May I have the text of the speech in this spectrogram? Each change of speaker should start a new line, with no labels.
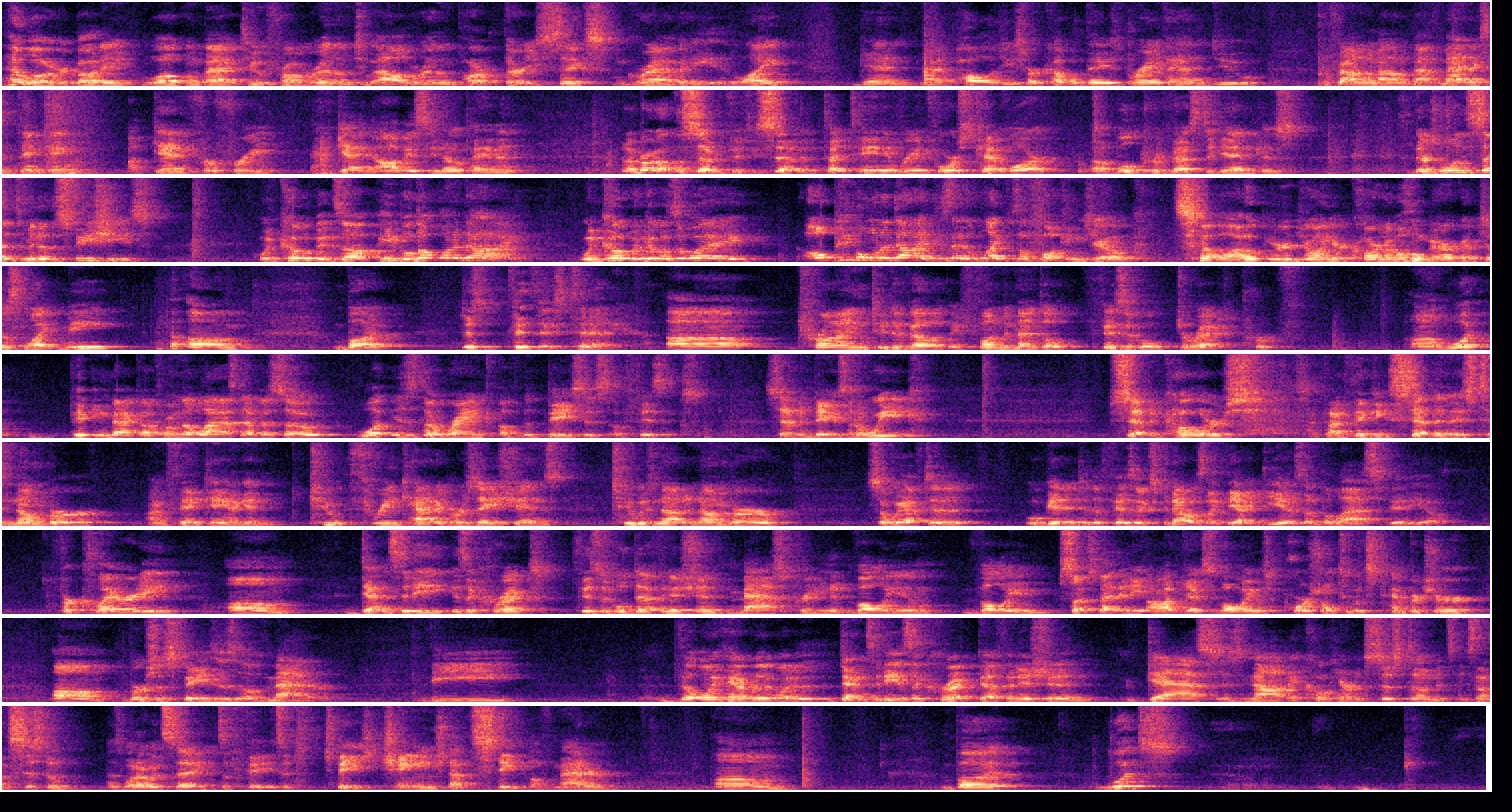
Hello everybody, welcome back to From Rhythm to Algorithm Part 36, Gravity and Light. Again, my apologies for a couple days break. I had to do a profound amount of mathematics and thinking, again for free. Again, obviously no payment. And I brought out the 757 titanium reinforced Kevlar uh, bulletproof vest again because there's one sentiment of the species. When COVID's up, people don't want to die. When COVID goes away, oh, people want to die because their life is a fucking joke. So I hope you're enjoying your Carnival America just like me. Um, but just physics today. Uh, trying to develop a fundamental physical direct proof. Um, what, picking back up from the last episode, what is the rank of the basis of physics? Seven days in a week, seven colors. If I'm thinking seven is to number, I'm thinking again two, three categorizations. Two is not a number, so we have to. We'll get into the physics, but that was like the ideas of the last video. For clarity, um, density is a correct physical definition. Mass per unit volume, volume such that any object's volume is proportional to its temperature, um, versus phases of matter. The the only thing I really wanted density is a correct definition gas is not a coherent system. It's, it's not a system, is what I would say. It's a phase, it's a phase change, not a state of matter. Um, but what's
